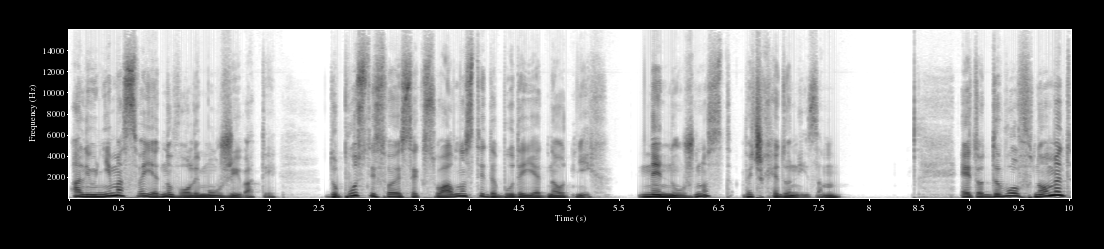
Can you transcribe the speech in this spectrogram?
ali u njima svejedno volimo uživati. Dopusti svoje seksualnosti da bude jedna od njih ne nužnost, već hedonizam. Eto, The Wolf Nomad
